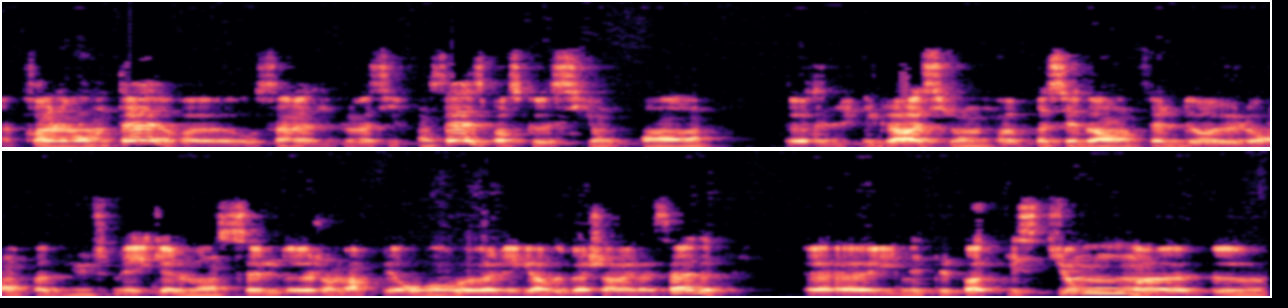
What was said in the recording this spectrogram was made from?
un tremblement de terre euh, au sein de la diplomatie française, parce que si on prend euh, les déclarations précédentes, celle de Laurent Fabius, mais également celle de Jean-Marc Perrault euh, à l'égard de Bachar el-Assad, il n'était pas question de,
